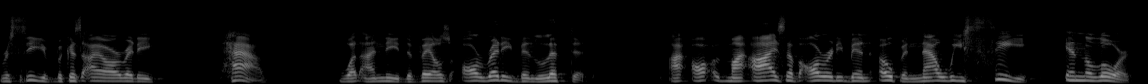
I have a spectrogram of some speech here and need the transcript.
receive because I already have what I need. The veil's already been lifted. I, my eyes have already been opened. Now we see in the Lord.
